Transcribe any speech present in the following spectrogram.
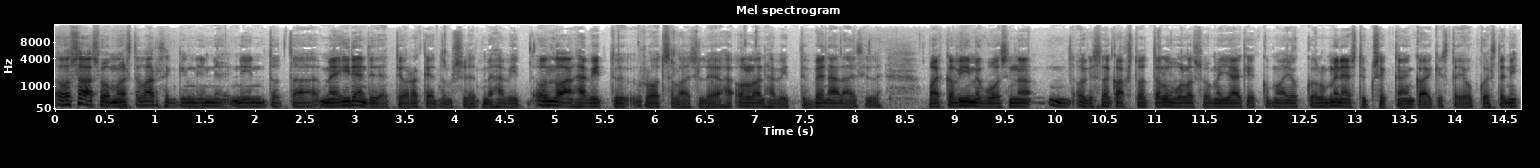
osa suomalaisista varsinkin, niin, niin tota, meidän identiteetti on rakentunut sille, että me hävit, ollaan hävitty ruotsalaisille ja ollaan hävitty venäläisille vaikka viime vuosina, oikeastaan 2000-luvulla Suomen jääkiekkomaan joukko on ollut menestyksekkäin kaikista joukkoista, niin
